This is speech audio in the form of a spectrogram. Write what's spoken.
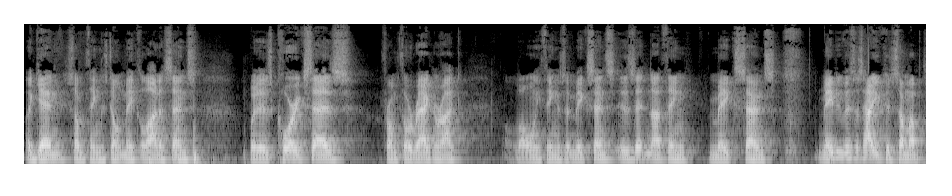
Again, some things don't make a lot of sense, but as Korg says from Thor Ragnarok, the only things that make sense is that nothing makes sense. Maybe this is how you could sum up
